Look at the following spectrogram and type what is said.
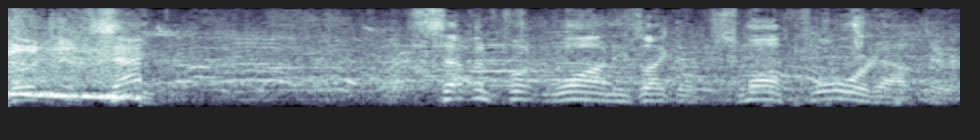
goodness. That, at seven foot one, he's like a small forward out there.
